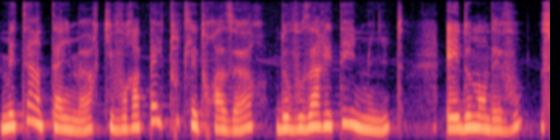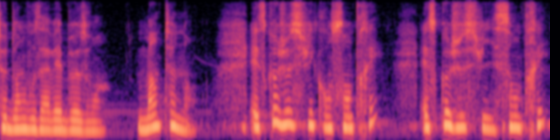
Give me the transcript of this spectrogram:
Mettez un timer qui vous rappelle toutes les trois heures de vous arrêter une minute et demandez-vous ce dont vous avez besoin, maintenant. Est-ce que je suis concentrée Est-ce que je suis centrée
